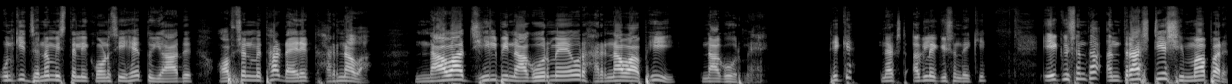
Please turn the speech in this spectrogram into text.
उनकी जन्म स्थली कौन सी है? तो याद, ऑप्शन में था डायरेक्ट हरनावा। नावा झील भी नागौर में है और हरनावा भी नागौर में है। ठीक है? नेक्स्ट अगले क्वेश्चन देखिए। एक क्वेश्चन था, अंतरराष्ट्रीय सीमा पर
